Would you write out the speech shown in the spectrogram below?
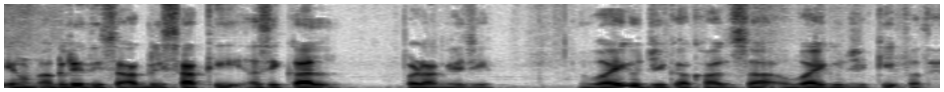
ਇਹ ਹੁਣ ਅਗਲੇ ਦੀ ਅਗਲੀ ਸਾਖੀ ਅਸੀਂ ਕੱਲ ਪੜਾਂਗੇ ਜੀ। ਵਾਹਿਗੁਰੂ ਜੀ ਕਾ ਖਾਲਸਾ, ਵਾਹਿਗੁਰੂ ਜੀ ਕੀ ਫਤਿਹ।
